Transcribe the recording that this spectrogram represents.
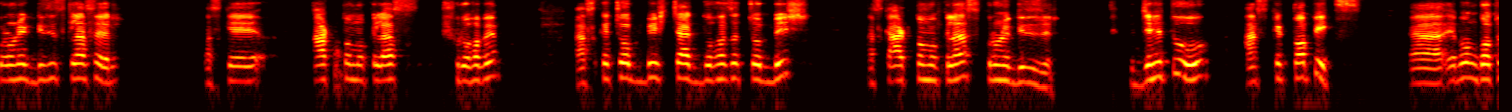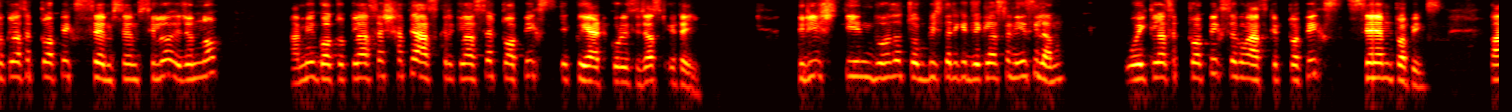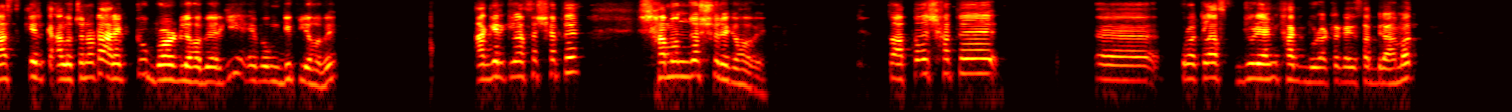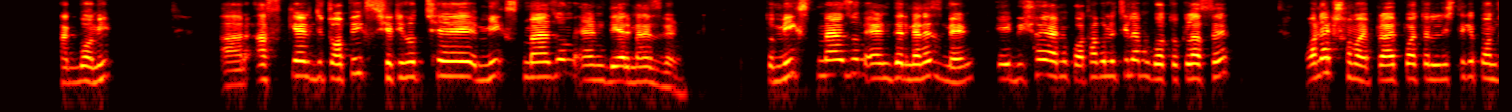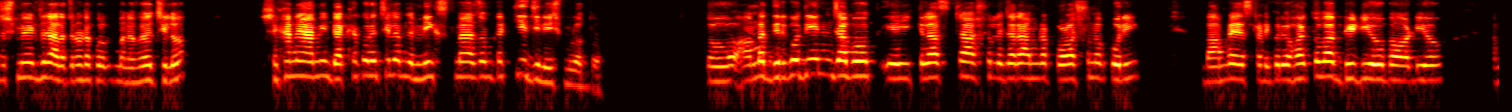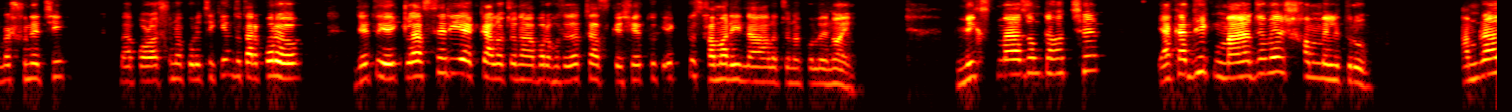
Chronic disease ক্লাসের আজকে আটতম class শুরু হবে। আজকে চব্বিশ চার দু আজকে আটতম ক্লাস ক্রনিক ডিজিজের যেহেতু আজকে টপিকস এবং গত ক্লাসের টপিক সেম সেম ছিল, এজন্য আমি গত ক্লাসের সাথে আজকের ক্লাসের টপিকস একটু অ্যাড করেছি জাস্ট এটাই। তিরিশ তিন দু তারিখে যে ক্লাসটা নিয়েছিলাম, ওই ক্লাসের টপিকস এবং আজকের টপিকস সেম টপিকস আজকের আলোচনাটা আরেকটু ব্রডলি হবে আর কি এবং ডিপলি হবে। আগের ক্লাসের সাথে সামঞ্জস্য রেখে হবে। তো আপনাদের সাথে পুরো ক্লাস জুড়ে আমি থাকব ডাক্তার কাজী সাব্বির আহমদ। থাকব আমি। আর আজকের যে টপিকস সেটি হচ্ছে mixed miasm and their management তো mixed miasm and their management এই বিষয়ে আমি কথা বলেছিলাম গত ক্লাসে। অনেক সময়, প্রায় পঁয়তাল্লিশ থেকে পঞ্চাশ মিনিট ধরে আলোচনাটা মানে হয়েছিল। সেখানে আমি ব্যাখ্যা করেছিলাম যে মিক্সড ম্যাজমটা কি জিনিস মূলত। তো আমরা দীর্ঘদিন যাবত এই ক্লাসটা আসলে যারা আমরা পড়াশোনা করি বা আমরা স্টাডি করি হয়তো বা ভিডিও বা অডিও আমরা শুনেছি বা পড়াশোনা করেছি, কিন্তু তারপরেও যেহেতু এই ক্লাসেরই একটা আলোচনা আবার হতে যাচ্ছে আজকে, সেহেতু একটু সামারি না আলোচনা করলে নয়। মিক্সড মায়াজমটা হচ্ছে একাধিক মায়াজমের সম্মিলিত রূপ। আমরা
